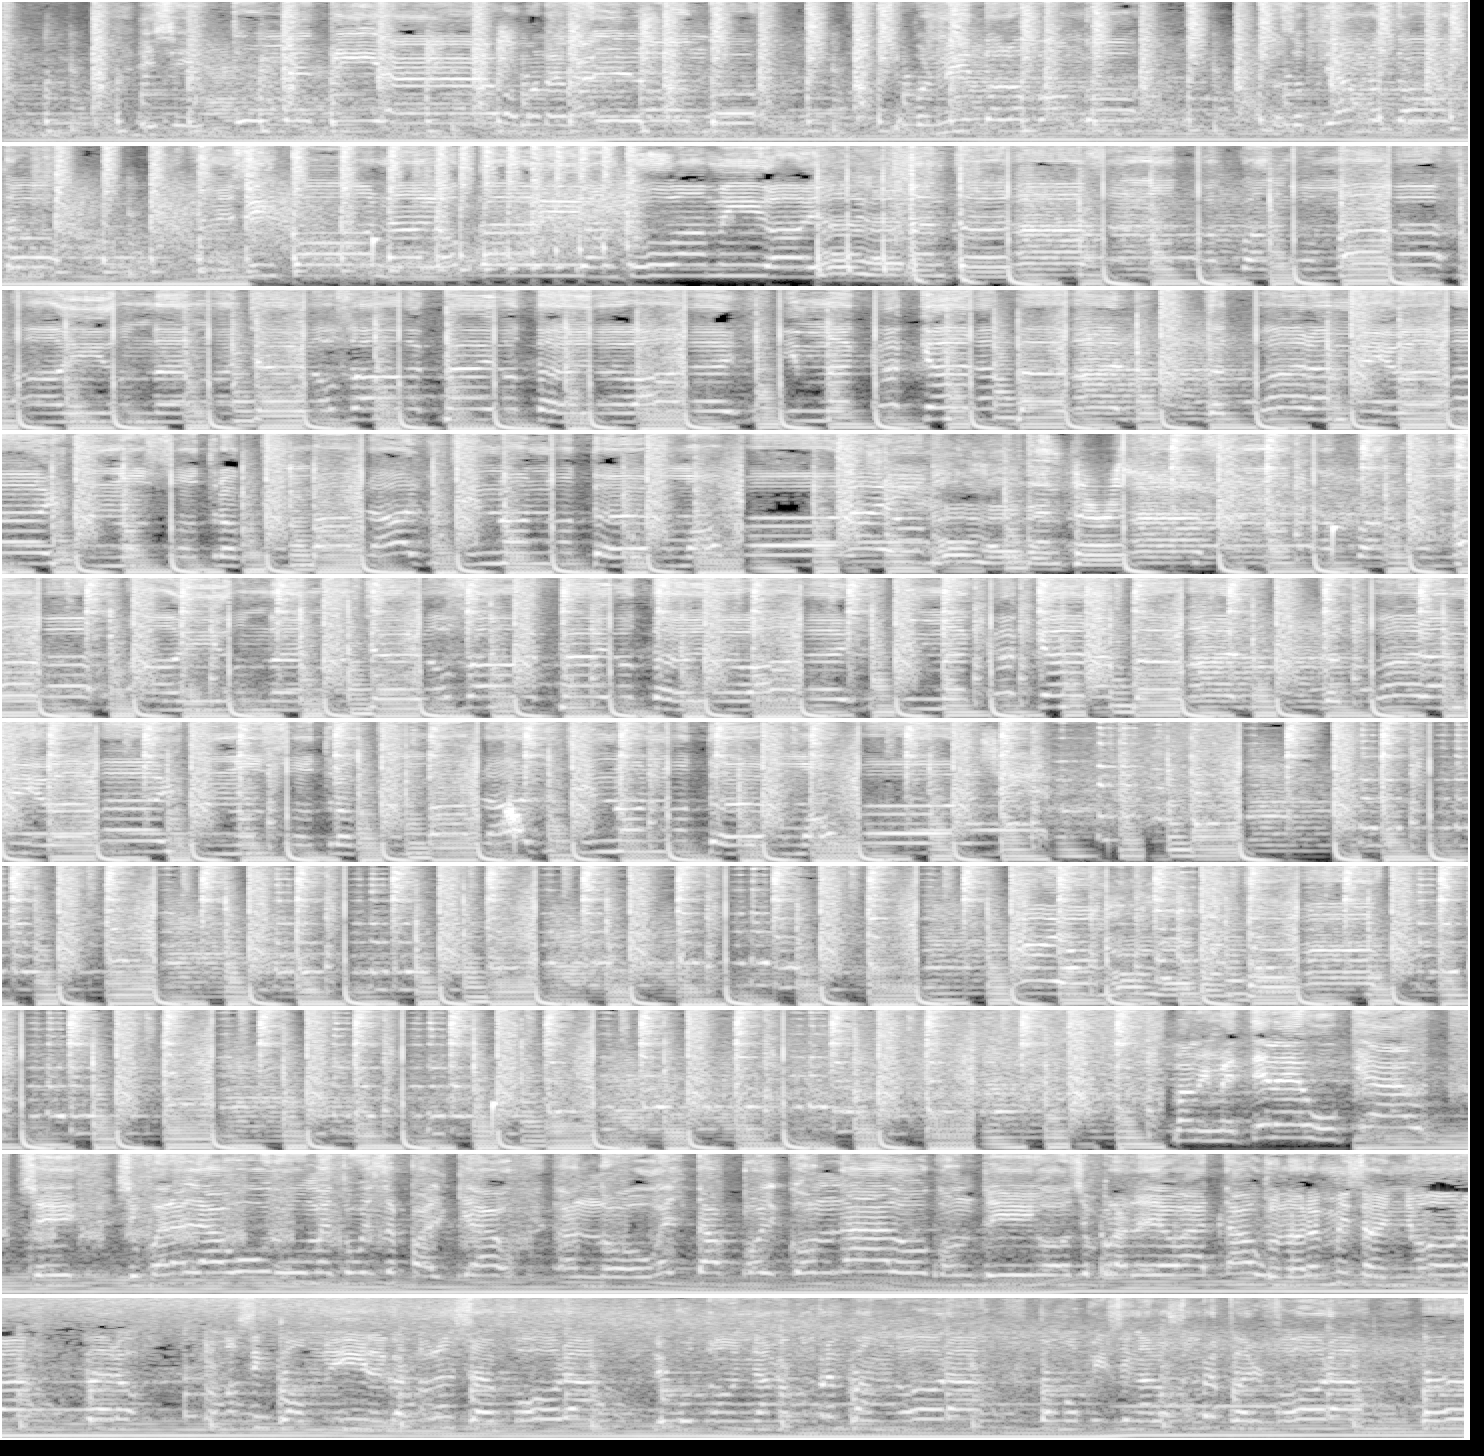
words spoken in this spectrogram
Y me tiene buqueado. Sí, si fuera la Uru me tuviese parqueado. Dando vueltas por el condado, contigo siempre arrebatado. Tú no eres mi señora, pero toma cinco mil, gato en Sephora. Disputón, ya no compren Pandora. Tomo piscina, a los hombres perfora. Eh.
